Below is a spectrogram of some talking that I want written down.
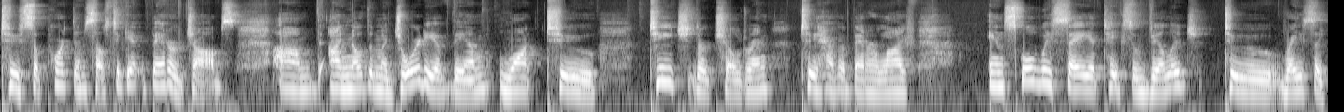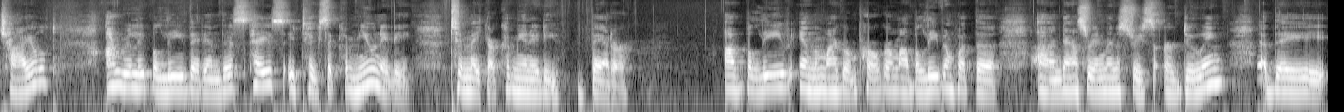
to support themselves, to get better jobs. Um, I know the majority of them want to teach their children to have a better life. In school, we say it takes a village to raise a child. I really believe that in this case, it takes a community to make our community better. I believe in the migrant program. I believe in what the uh, Nazarene ministries are doing. They,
